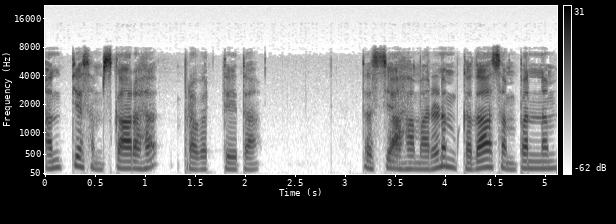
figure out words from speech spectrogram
अन्त्यसंस्कारः प्रवर्तेत। तस्याः मरणं कदा सम्पन्नं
